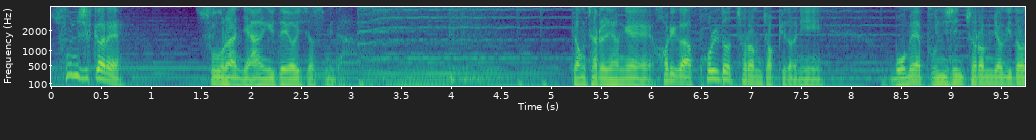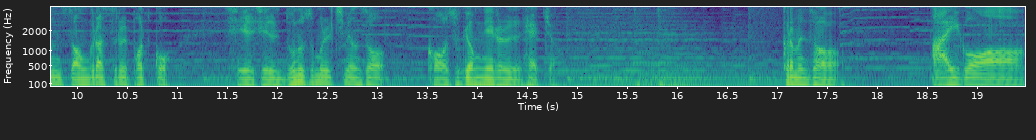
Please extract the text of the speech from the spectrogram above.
순식간에 순한 양이 되어 있었습니다. 경찰을 향해 허리가 폴더처럼 접히더니 몸에 분신처럼 여기던 선글라스를 벗고 실실 눈웃음을 치면서 거수경례를 했죠. 그러면서 아이고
